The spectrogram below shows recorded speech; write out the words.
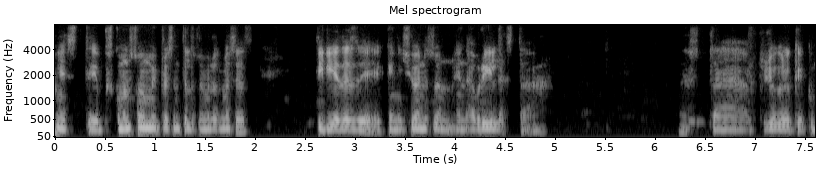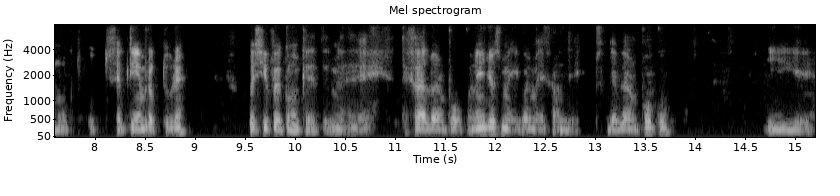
Este, pues como no estuve muy presente los primeros meses, diría desde que inició en eso en, abril hasta, hasta pues yo creo que como septiembre, octubre, pues sí fue como que me dejé de hablar un poco con ellos, me, igual me dejaron de, pues, de hablar un poco y eh,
